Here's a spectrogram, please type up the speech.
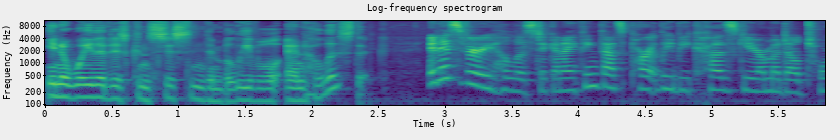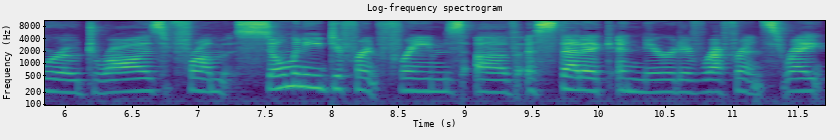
in a way that is consistent and believable and holistic. It is very holistic, and I think that's partly because Guillermo del Toro draws from so many different frames of aesthetic and narrative reference, right?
